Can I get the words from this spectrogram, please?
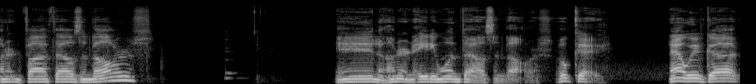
$105,000 and $181,000. Okay. Now we've got,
